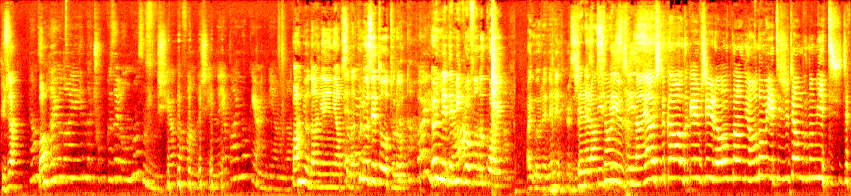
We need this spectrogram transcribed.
Güzel. Yalnız Vallahi banyodan yayın da çok güzel olmaz mıymış ya kafanda şeyinde? Yapan yok yani bir yandan. banyodan yayın yapsana. Evet. Klozete oturup. Öyle önüne de mikrofonu koy. Ay öğrenemedik biz. Jenerasyon Biz- biz- biz- yüzünden yaşlı kaldık hemşire ondan ya ona mı yetişeceğim buna mı yetişeceğim?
